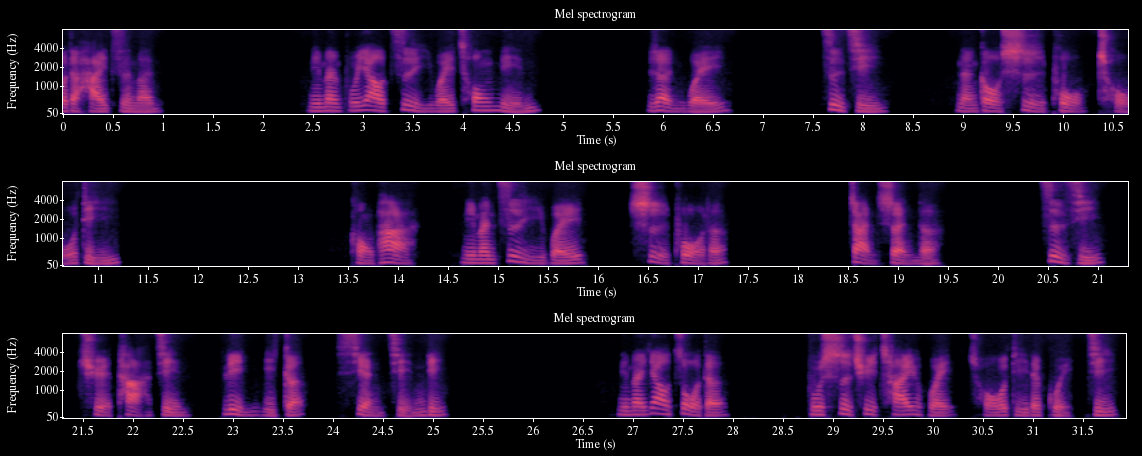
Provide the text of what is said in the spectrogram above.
我的孩子们，你们不要自以为聪明，认为自己能够识破仇敌。恐怕你们自以为识破了、战胜了，自己却踏进另一个陷阱里。你们要做的，不是去拆毁仇敌的诡计。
